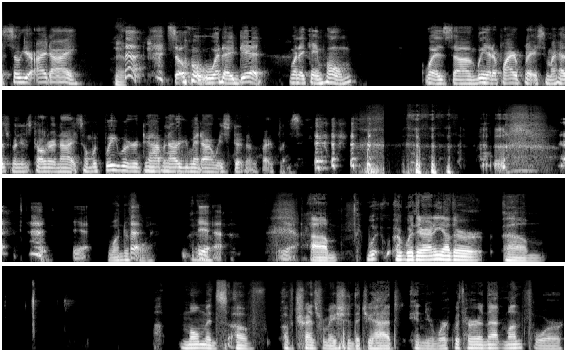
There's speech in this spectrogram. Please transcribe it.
so you're eye to eye. Yeah. so what I did when I came home was uh, we had a fireplace, and my husband is taller than I. So if we were to have an argument, I always stood on the fireplace. yeah. Wonderful. Yeah. Yeah. Um, w- uh, were there any other um, moments of of transformation that you had in your work with her in that month, or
